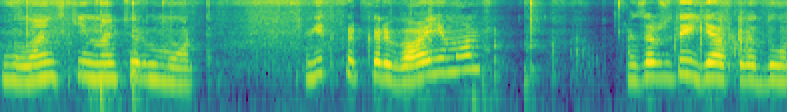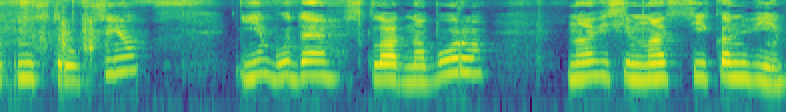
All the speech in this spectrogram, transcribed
Голландський натюрморт. Відприкриваємо. Завжди я кладу інструкцію, і буде склад набору на 18 канві.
